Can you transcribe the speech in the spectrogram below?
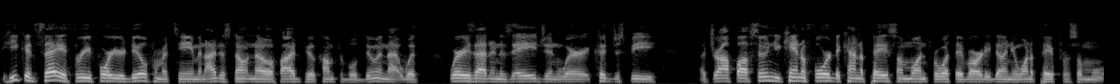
he could say a three, four year deal from a team. And I just don't know if I'd feel comfortable doing that with where he's at in his age and where it could just be, a drop off soon. You can't afford to kind of pay someone for what they've already done. You want to pay for some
